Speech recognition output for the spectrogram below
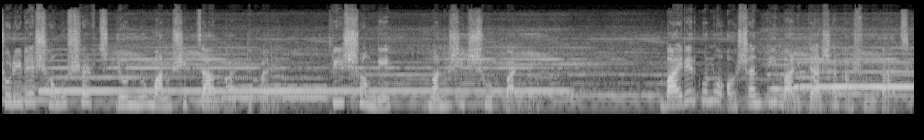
শরীরের সমস্যার জন্য মানসিক চাপ বাড়তে পারে। স্ত্রীর সঙ্গে মানসিক সুখ বাড়বে। বাইরের কোনো অশান্তি বাড়িতে আসার আশঙ্কা আছে।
